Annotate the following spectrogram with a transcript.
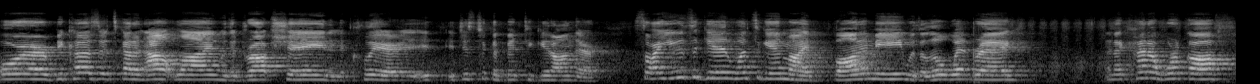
or because it's got an outline with a drop shade and the clear, it, it just took a bit to get on there. So I use again, once again, my Bon Ami with a little wet rag and I kind of work off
